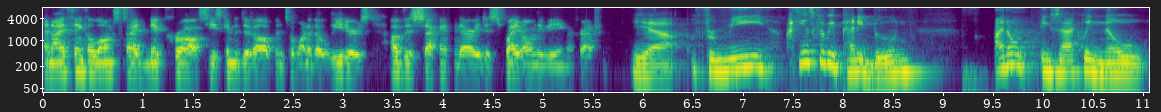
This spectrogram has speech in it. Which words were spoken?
And I think alongside Nick Cross, he's going to develop into one of the leaders of this secondary, despite only being a freshman. Yeah. For me, I think it's going to be Peny Boone. I don't exactly know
